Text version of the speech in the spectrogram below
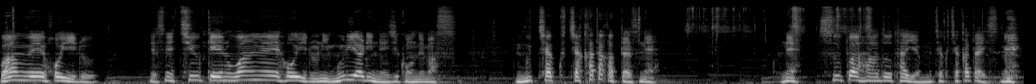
ワンウェイホイールですね、中継のワンウェイホイールに無理やりねじ込んでます。むちゃくちゃ硬かったですね。これね、スーパーハードタイヤむちゃくちゃ硬いですね。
